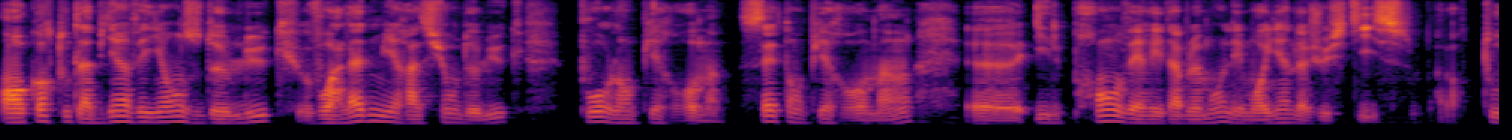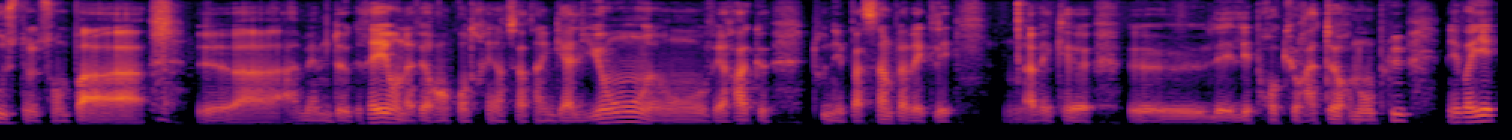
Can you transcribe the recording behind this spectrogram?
encore toute la bienveillance de Luc, voire l'admiration de Luc pour l'Empire romain. Cet Empire romain, euh, il prend véritablement les moyens de la justice. Alors tous ne le sont pas euh, à, même degré. On avait rencontré un certain Galion. On verra que tout n'est pas simple avec les, avec, euh, les, procurateurs non plus. Mais voyez,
